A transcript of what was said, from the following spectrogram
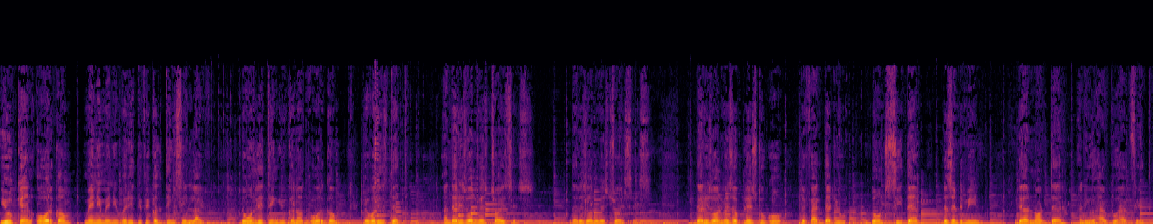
You can overcome many, many very difficult things in life. The only thing you cannot overcome ever is death. And there is always choices. There is always choices. There is always a place to go. The fact that you don't see them doesn't mean they are not there, and you have to have faith.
